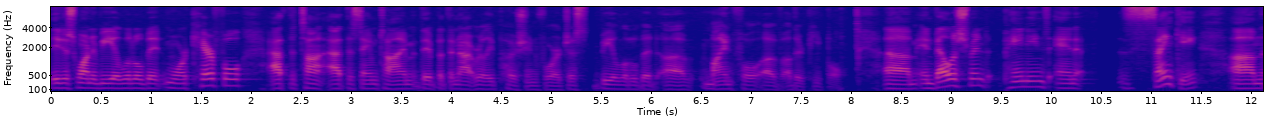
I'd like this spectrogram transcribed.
they just want to be a little bit more careful at the time. At the same time, they, but they're not really pushing for it. Just be a little bit uh, mindful of other people. Um, embellishment, paintings, and Sankey. Um,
